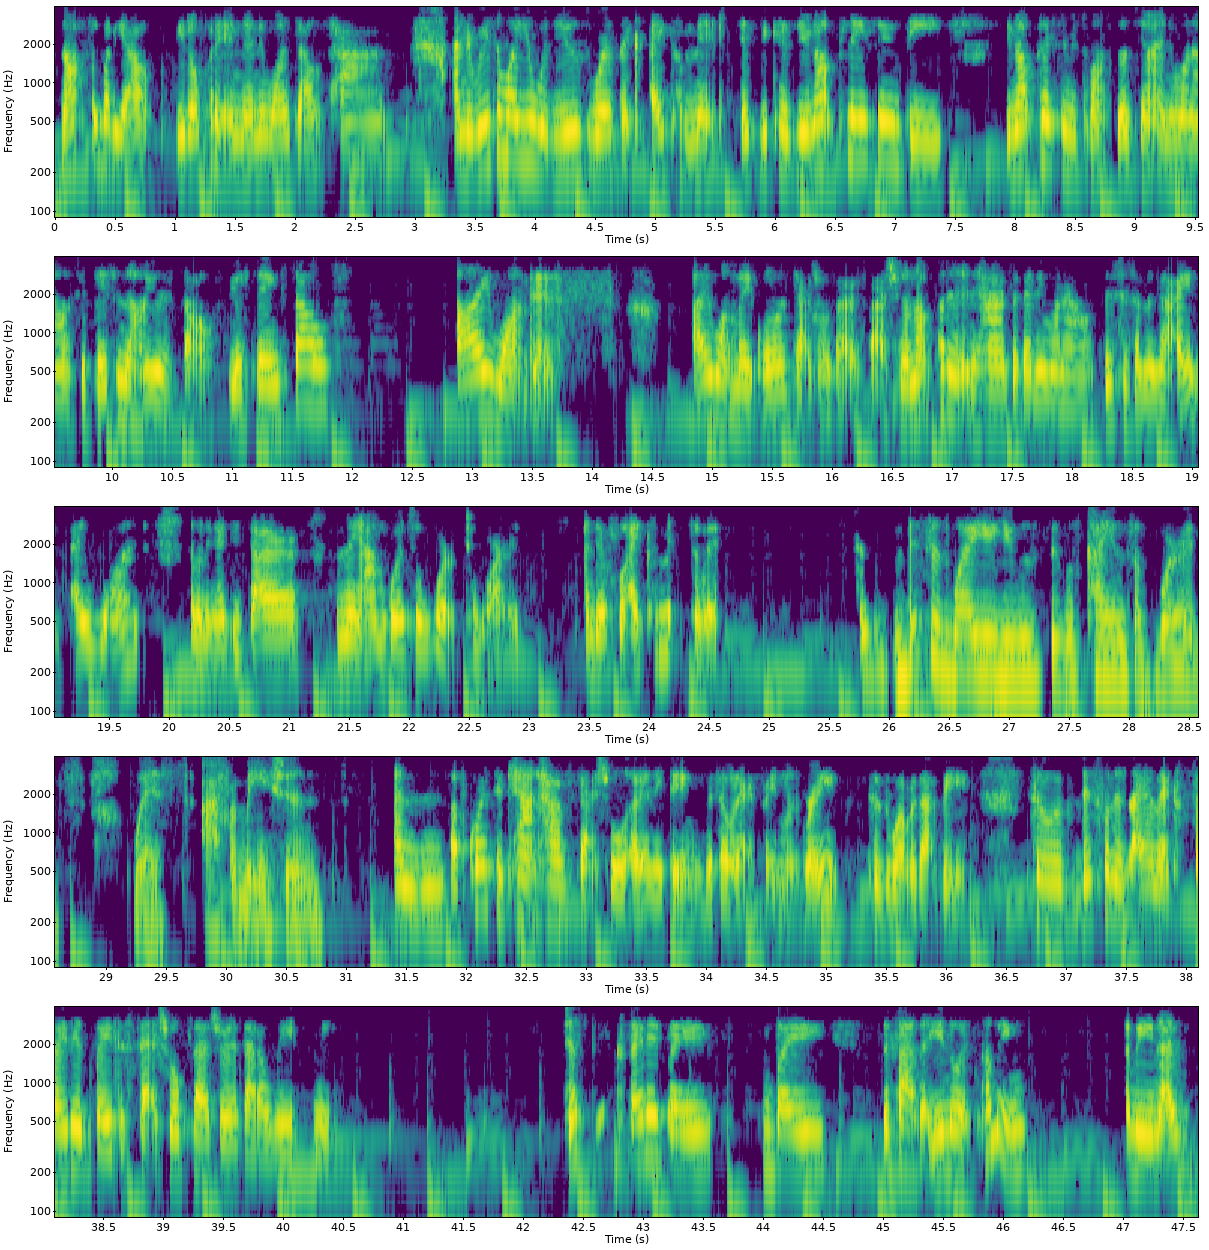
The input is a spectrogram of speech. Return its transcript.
not somebody else. You don't put it in anyone else's hands. And the reason why you would use words like I commit is because you're not placing the you're not placing responsibility on anyone else. You're placing it on yourself. You're saying, self, I want this. I want my own sexual satisfaction. I'm not putting it in the hands of anyone else. This is something that I, I want, something I desire, something I'm going to work towards. And therefore I commit to it. So this is why you use those kinds of words with affirmations And of course, you can't have sexual anything without excitement, right? Because what would that be? So this one is I am excited by the sexual pleasure that awaits me. Just be excited by by the fact that you know it's coming. I mean, I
